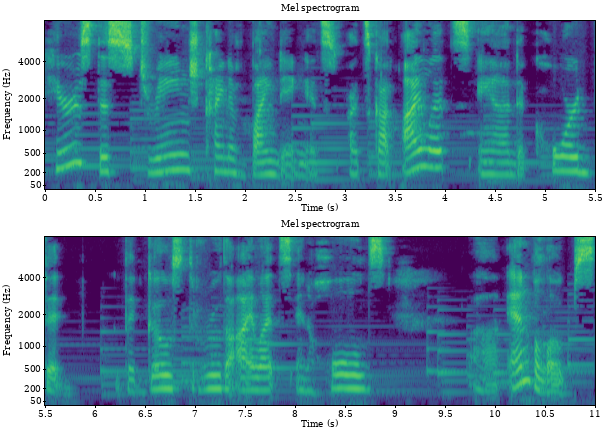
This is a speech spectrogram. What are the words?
Here's this strange kind of binding. It's it's got eyelets and a cord that that goes through the eyelets and holds uh, envelopes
